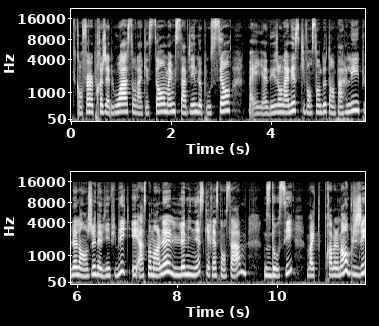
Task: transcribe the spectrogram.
puis qu'on fait un projet de loi sur la question, même si ça vient de l'opposition, ben il y a des journalistes qui vont sans doute en parler, puis là, l'enjeu devient public. Et à ce moment-là, le ministre qui est responsable du dossier va être probablement obligé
